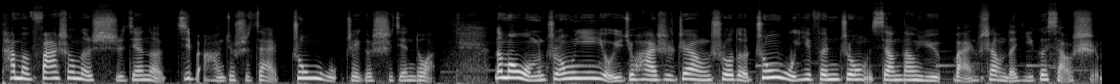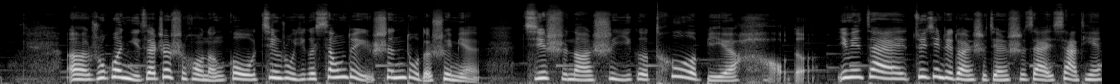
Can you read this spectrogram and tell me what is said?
他们发生的时间呢，基本上就是在中午这个时间段。那么我们中医有一句话是这样说的：中午一分钟相当于晚上的一个小时。呃，如果你在这时候能够进入一个相对深度的睡眠，其实呢是一个特别好的。因为在最近这段时间是在夏天，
